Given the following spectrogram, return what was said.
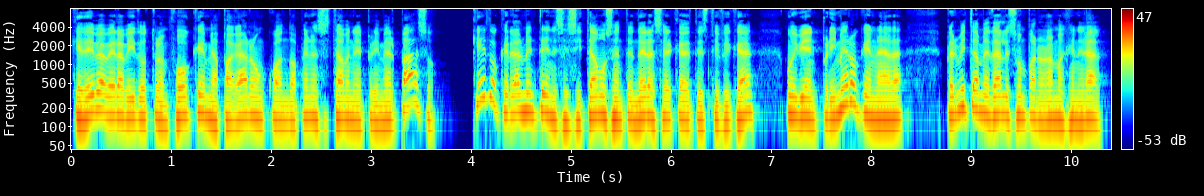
que debe haber habido otro enfoque, me apagaron cuando apenas estaba en el primer paso. ¿Qué es lo que realmente necesitamos entender acerca de testificar? Muy bien, primero que nada, permítame darles un panorama general.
